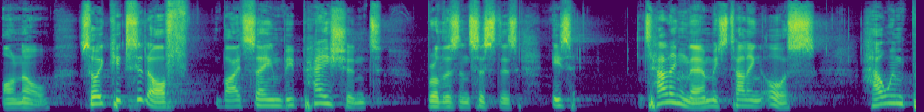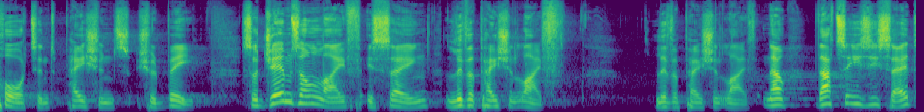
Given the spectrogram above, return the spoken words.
or no. So he kicks it off by saying, Be patient, brothers and sisters. He's telling them, he's telling us how important patience should be. So James' on life is saying, Live a patient life live a patient life. Now, that's easy said,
